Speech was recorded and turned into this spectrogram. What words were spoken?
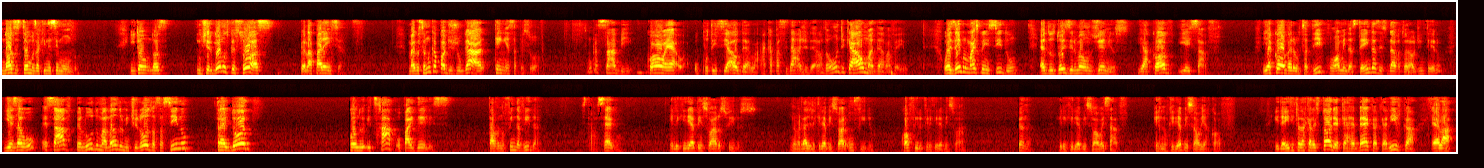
nós estamos aqui nesse mundo. Então, nós enxergamos pessoas pela aparência. Mas você nunca pode julgar quem é essa pessoa. Você nunca sabe qual é o potencial dela, a capacidade dela, de onde que a alma dela veio. O exemplo mais conhecido é dos dois irmãos gêmeos Yaakov e Esav. Yaakov era um tzadik, um homem das tendas, estudava a Torá o dia inteiro. E Esaú, Esav, peludo, malandro, mentiroso, assassino, traidor. Quando Yitzhak, o pai deles, estava no fim da vida, estava cego, ele queria abençoar os filhos. Na verdade, ele queria abençoar um filho. Qual filho que ele queria abençoar? Cana. Ele queria abençoar o Esav. Ele não queria abençoar o Yaakov. E daí tem toda aquela história que a Rebeca, que a Rivka, ela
